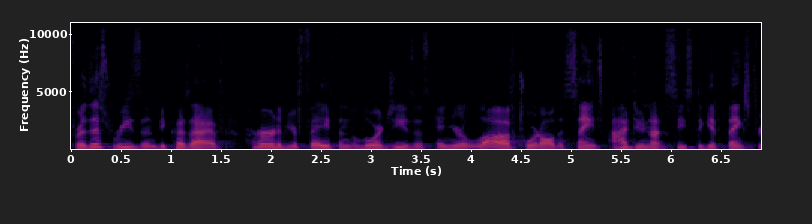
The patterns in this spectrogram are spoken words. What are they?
For this reason, because I have heard of your faith in the Lord Jesus and your love toward all the saints, I do not cease to give thanks for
